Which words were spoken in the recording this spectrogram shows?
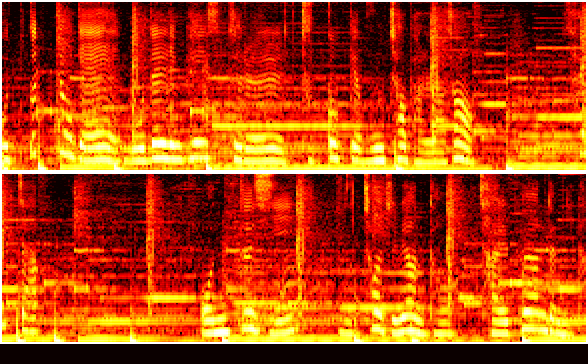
붓 끝쪽에 모델링 페이스트를 두껍게 뭉쳐 발라서 살짝 얹듯이 묻혀주면 더 잘 표현됩니다.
